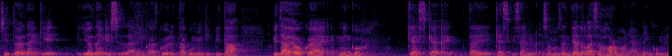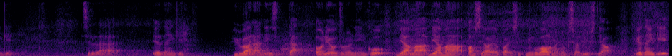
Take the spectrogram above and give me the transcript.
sitten jotenkin, jotenkin silleen, niin kuin, että kun yrittää kumminkin pitää, pitää joukkojen niin kuin, keske, tai keskisen semmoisen tietynlaisen harmonian niin kumminkin sillä jotenkin hyvänä, niin sitten on joutunut niin kuin viemään, viemään asiaa jopa sit niin kuin valmennuksella just ja jotenkin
